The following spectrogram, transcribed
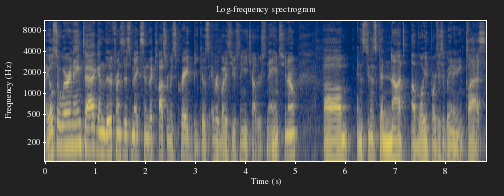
I also wear a name tag, and the difference this makes in the classroom is great because everybody's using each other's names, you know, um, and students cannot avoid participating in class,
